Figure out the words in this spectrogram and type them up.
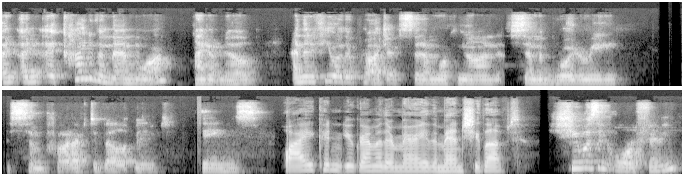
an, an, a kind of a memoir, I don't know. And then a few other projects that I'm working on some embroidery, some product development things. Why couldn't your grandmother marry the man she loved? She was an orphan,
